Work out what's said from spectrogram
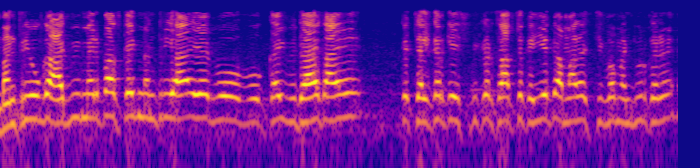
मंत्रियों का आज भी मेरे पास कई मंत्री आए वो, वो कई विधायक आए कि चल करके स्पीकर साहब से कहिए कि हमारा इस्तीफा मंजूर करें।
